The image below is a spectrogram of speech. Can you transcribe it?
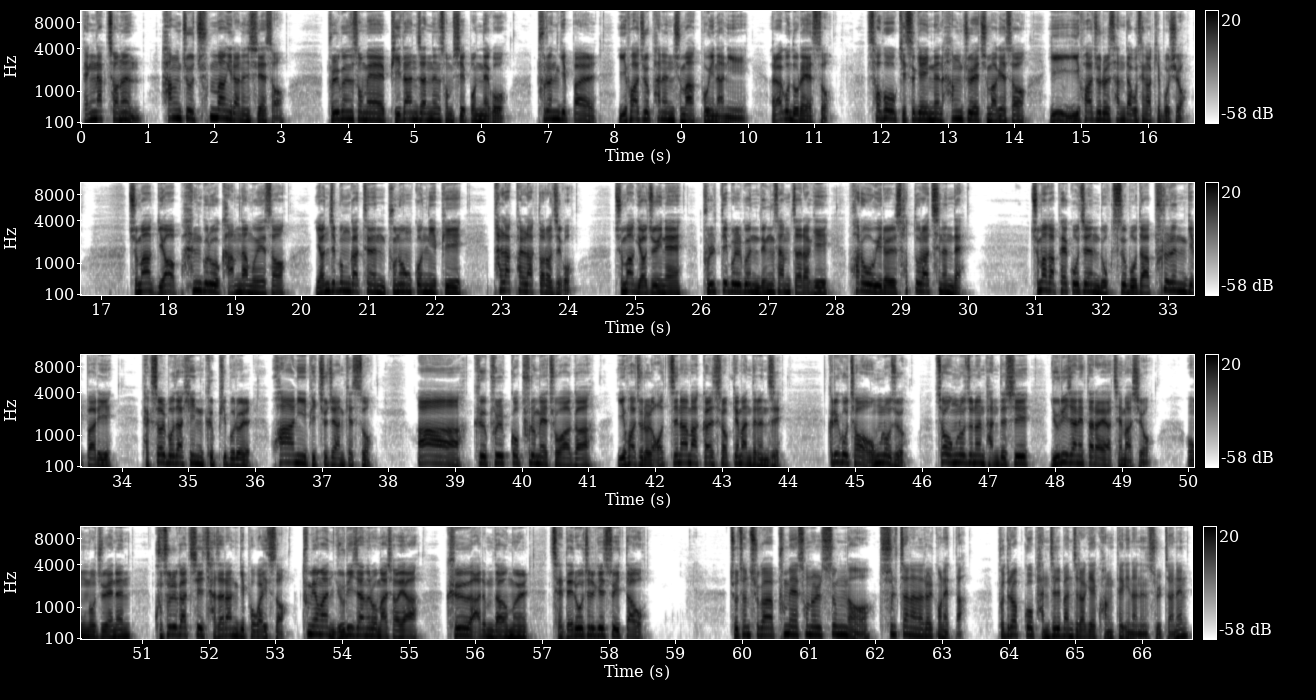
백낙천은 항주 춘망이라는 시에서 붉은 솜에 비단 잡는 솜씨 뽐내고 푸른 깃발 이화주 파는 주막 보이나니 라고 노래했소. 서호 기슭에 있는 항주의 주막에서 이 이화주를 산다고 생각해 보시오. 주막 옆 한 그루 감나무에서 연지붕 같은 분홍 꽃잎이 팔락팔락 떨어지고 주막 여주인의 불띠붉은 능삼자락이 화로 위를 섰돌아 치는데 주막 앞에 꽂은 녹수보다 푸르른 깃발이 백설보다 흰 그 피부를 환히 비추지 않겠소. 아, 그 붉고 푸름의 조화가 이 화주를 어찌나 맛깔스럽게 만드는지. 그리고 저 옥로주. 저 옥로주는 반드시 유리잔에 따라야 제맛이오. 옥로주에는 구슬같이 자잘한 기포가 있어 투명한 유리잔으로 마셔야 그 아름다움을 제대로 즐길 수 있다오. 조천추가 품에 손을 쑥 넣어 술잔 하나를 꺼냈다. 부드럽고 반질반질하게 광택이 나는 술잔은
